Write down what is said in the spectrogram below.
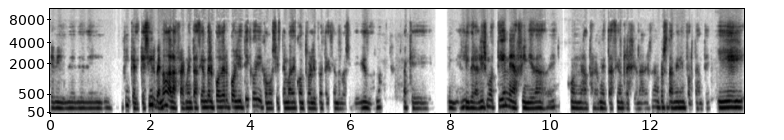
que, sirve ¿no? a la fragmentación del poder político y como sistema de control y protección de los individuos. ¿no? que el liberalismo tiene afinidad ¿eh? con la fragmentación regional, es una cosa también importante. Y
